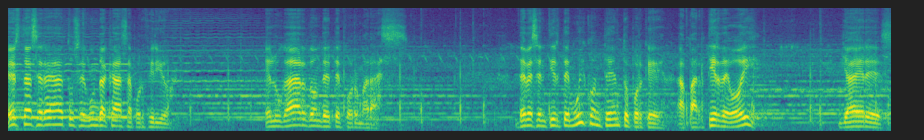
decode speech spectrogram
Esta será tu segunda casa, Porfirio. El lugar donde te formarás. Debes sentirte muy contento porque a partir de hoy ya eres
